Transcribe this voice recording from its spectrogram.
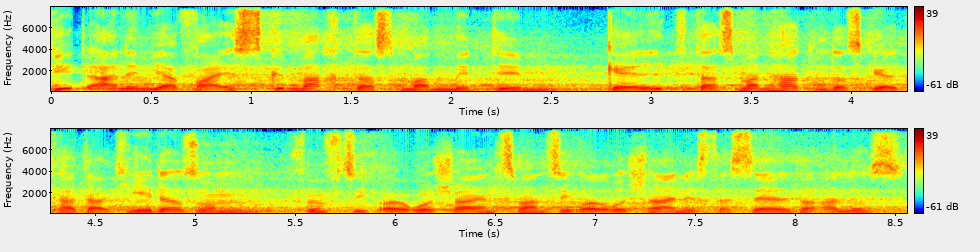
wird einem ja weiß gemacht, dass man mit dem Geld, das man hat, und das Geld hat halt jeder, so ein 50-Euro-Schein, 20-Euro-Schein ist dasselbe alles,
